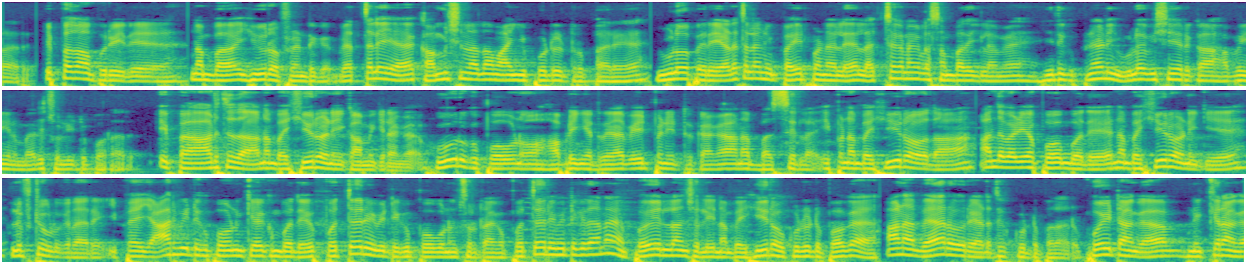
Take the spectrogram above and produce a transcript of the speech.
சொல்றாரு. இப்பதான் புரியுது. நம்ம ஹீரோ ஃப்ரெண்டுக்கு வெத்தலைய கமிஷன்ல தான் வாங்கி போட்டுட்டு இருப்பாரு. இவ்வளோ பெரிய இடத்துல நீ பயிர் பண்ணல லட்சக்கணக்கில் சம்பாதிக்கலாமே. இதுக்கு பின்னாடி இவ்வளோ விஷயம் இருக்கா? அப்படிங்கிற மாதிரி சொல்லிட்டு போறாரு. இப்போ அடுத்ததா நம்ம ஹீரோனை காமிக்கிறாங்க. ஊருக்கு போகணும் அப்படிங்கிறதுக்காக வெயிட் பண்ணிட்டு இருக்காங்க. ஆனால் பஸ் இல்லை. இப்போ நம்ம ஹீரோ தான் அந்த வழியாக போகும்போது நம்ம ஹீரோனிக்கு லிஃப்ட் கொடுக்குறாரு. இப்போ யார் வீட்டுக்கு போகணும்னு கேட்கும்போது பொத்தேரி வீட்டுக்கு போகணும்னு சொல்றாங்க. பொத்தேரி வீட்டுக்கு தானே? போயிடலாம்னு சொல்லி நம்ம ஹீரோ கூட்டிட்டு போக ஆனால் வேற ஒரு இடத்துக்கு கூட்டிட்டு போறாரு. போயிட்டாங்க நிற்கிறாங்க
